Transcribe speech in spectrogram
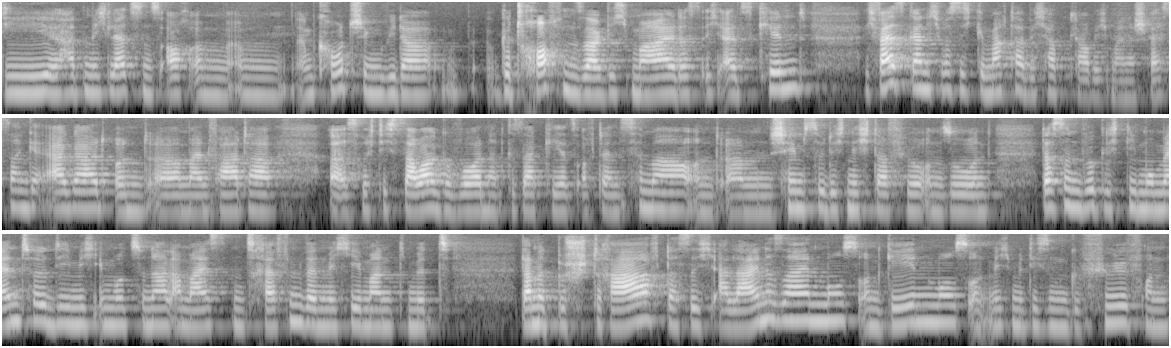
die hat mich letztens auch im, im, im Coaching wieder getroffen, sage ich mal, dass ich als Kind, ich weiß gar nicht, was ich gemacht habe. Ich habe, glaube ich, meine Schwestern geärgert und äh, mein Vater äh, ist richtig sauer geworden, hat gesagt, geh jetzt auf dein Zimmer und ähm, schämst du dich nicht dafür und so. Und das sind wirklich die Momente, die mich emotional am meisten treffen, wenn mich jemand mit damit bestraft, dass ich alleine sein muss und gehen muss und mich mit diesem Gefühl von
